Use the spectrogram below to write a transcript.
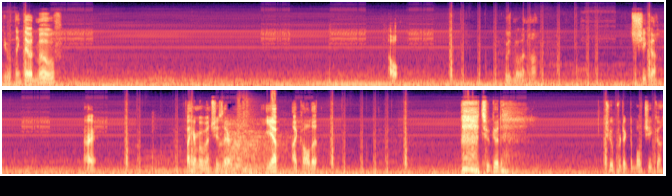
You would think they would move. Oh. Who's moving, huh? Chica. Alright. If I hear movement, she's there. Yep, I called it. Too good. Too predictable, Chica.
